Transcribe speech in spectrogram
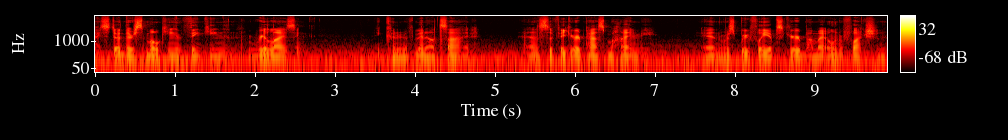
I stood there smoking and thinking and realizing couldn't have been outside, as the figure had passed behind me and was briefly obscured by my own reflection,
